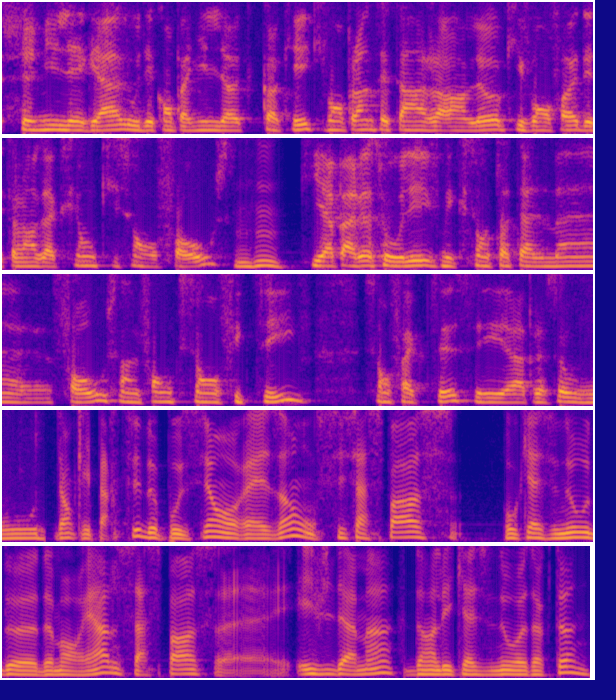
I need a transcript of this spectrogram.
semi-légales ou des compagnies coquées qui vont prendre cet argent-là, qui vont faire des transactions qui sont fausses, mm-hmm. qui apparaissent au livre, mais qui sont totalement euh, fausses, en le fond, qui sont fictives, sont factices, et après ça, vous... Donc, les partis d'opposition ont raison. Si ça se passe au casino de, Montréal, ça se passe euh, évidemment dans les casinos autochtones.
